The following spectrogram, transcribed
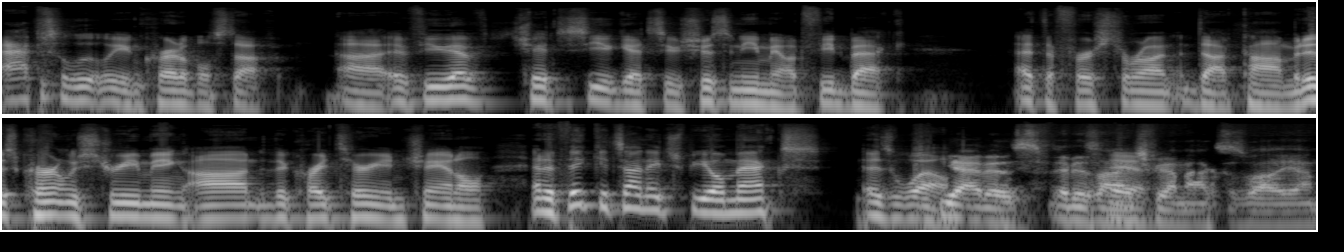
Absolutely incredible stuff. Uh, if you have a chance to see Ugetsu, shoot us an email at feedback at thefirstrun.com. It is currently streaming on the Criterion channel, and I think it's on HBO Max as well. Yeah, it is. It is on Yeah. HBO Max as well. Yeah.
